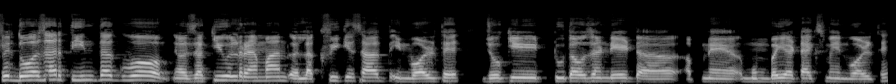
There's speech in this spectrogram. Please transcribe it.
फिर 2003 तक वो जकी उल रहमान लखवी के साथ इन्वॉल्व थे जो कि 2008 अपने मुंबई अटैक्स में इन्वॉल्व थे।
